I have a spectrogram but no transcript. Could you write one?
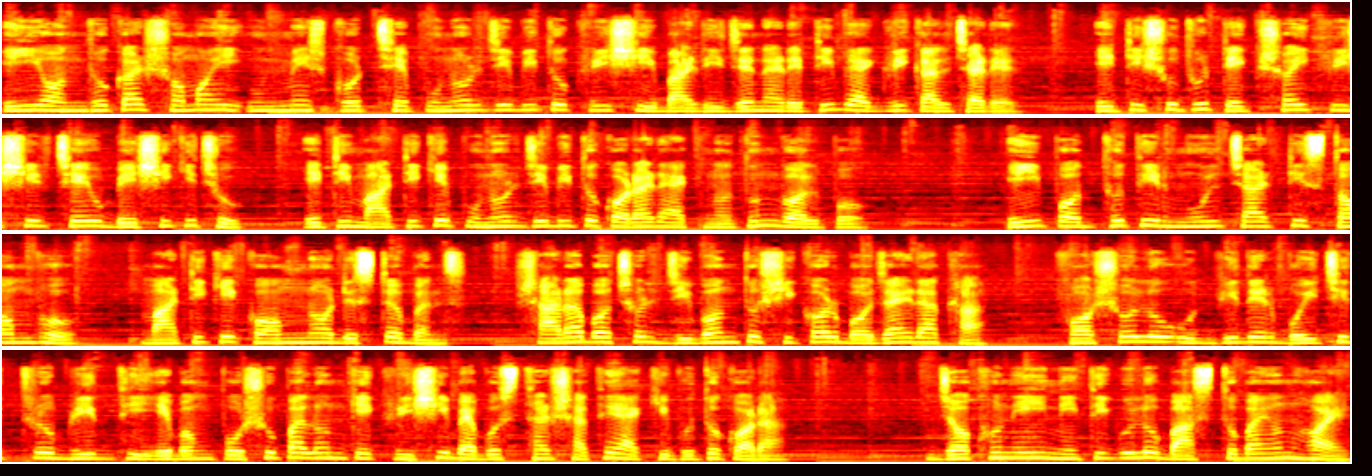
এই অন্ধকার সময়েই উন্মেষ ঘটছে পুনর্জীবিত কৃষি বা রিজেনারেটিভ অ্যাগ্রিকালচারের এটি শুধু টেকসই কৃষির চেয়েও বেশি কিছু, এটি মাটিকে পুনর্জীবিত করার এক নতুন গল্প। এই পদ্ধতির মূল চারটি স্তম্ভ, মাটিকে কম ন ডিস্টার্বেন্স সারা বছর জীবন্ত শিকড় বজায় রাখা, ফসল ও উদ্ভিদের বৈচিত্র্য বৃদ্ধি এবং পশুপালনকে কৃষি ব্যবস্থার সাথে একীভূত করা। যখন এই নীতিগুলো বাস্তবায়ন হয়,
